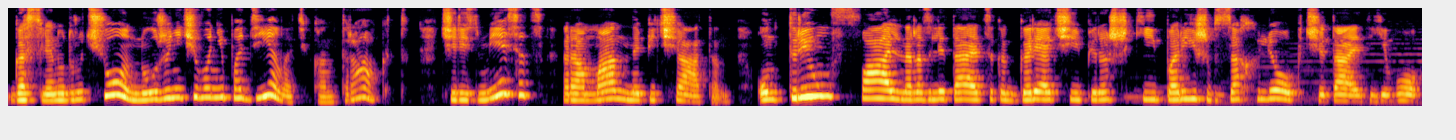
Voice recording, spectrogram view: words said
Гаслен удручен, но уже ничего не поделать. Контракт. Через месяц роман напечатан. Он триумфально разлетается, как горячие пирожки. Париж взахлеб читает его.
